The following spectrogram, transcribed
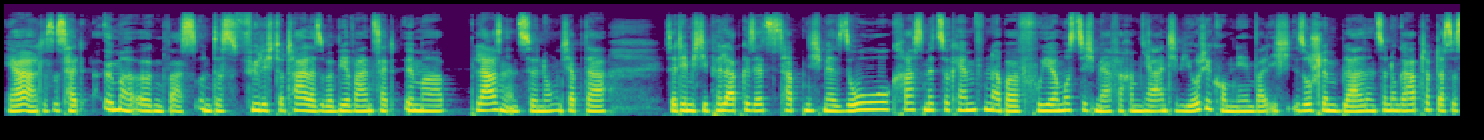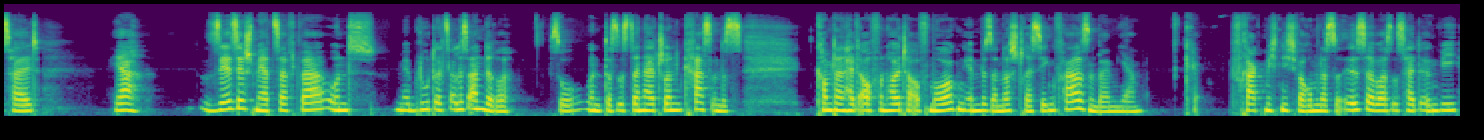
ja, das ist halt immer irgendwas. Und das fühle ich total. Also bei mir waren es halt immer Blasenentzündungen. Ich habe da seitdem ich die Pille abgesetzt habe, nicht mehr so krass mitzukämpfen. Aber früher musste ich mehrfach im Jahr Antibiotikum nehmen, weil ich so schlimme Blasenentzündung gehabt habe, dass es halt, ja, sehr, sehr schmerzhaft war und mehr Blut als alles andere. So. Und das ist dann halt schon krass. Und das kommt dann halt auch von heute auf morgen in besonders stressigen Phasen bei mir. Frag mich nicht, warum das so ist, aber es ist halt irgendwie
